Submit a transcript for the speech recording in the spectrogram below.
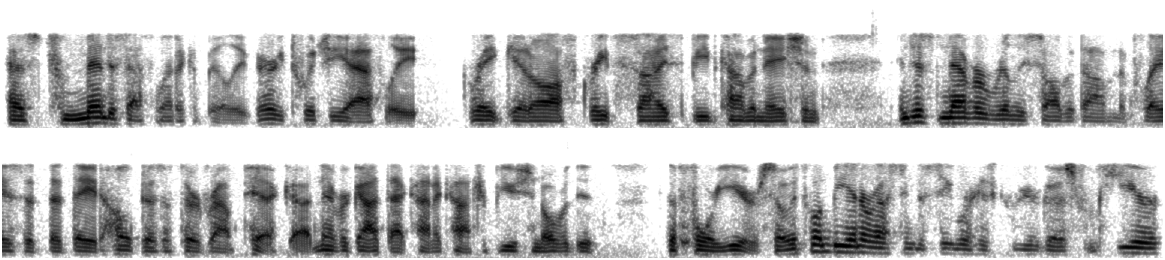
has tremendous athletic ability, very twitchy athlete, great get off, great size speed combination, and just never really saw the dominant plays that, that they had hoped as a third round pick. Uh, never got that kind of contribution over the the four years. So it's going to be interesting to see where his career goes from here.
